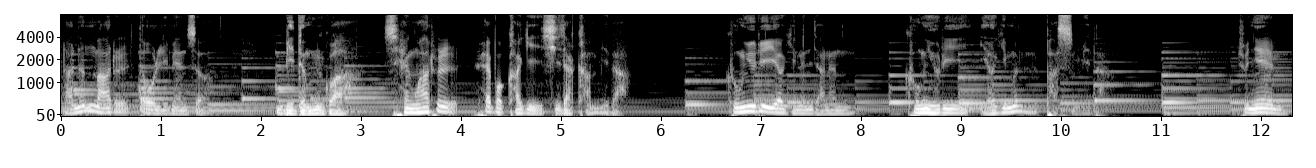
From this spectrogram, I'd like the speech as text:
라는 말을 떠올리면서 믿음과 생활을 회복하기 시작합니다. 긍휼히 여기는 자는 긍휼히 여김을 받습니다. 주님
